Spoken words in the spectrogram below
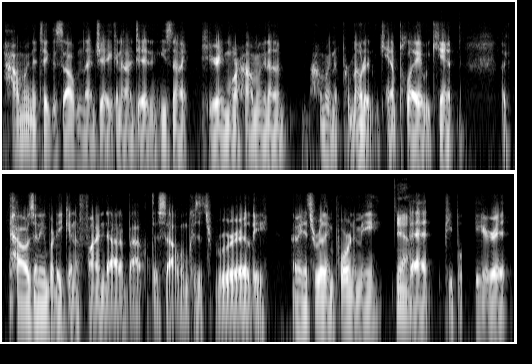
how am I gonna take this album that Jake and I did, and he's not here anymore? How am I gonna, how am I gonna promote it? We can't play it. We can't. Like, how is anybody gonna find out about this album? Because it's really, I mean, it's really important to me Yeah. that people hear it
